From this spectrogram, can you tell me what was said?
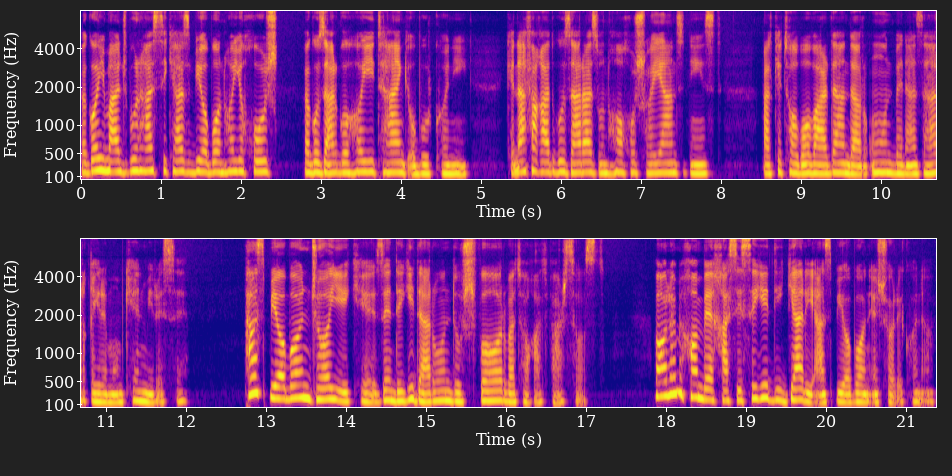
و گاهی مجبور هستی که از بیابانهای خوش و گذرگاه تنگ عبور کنی که نه فقط گذر از اونها خوشایند نیست بلکه تاب آوردن در اون به نظر غیر ممکن می‌رسه. پس بیابان جایی که زندگی در اون دشوار و طاقت فرساست. و حالا می‌خوام به خصیصه دیگری از بیابان اشاره کنم.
